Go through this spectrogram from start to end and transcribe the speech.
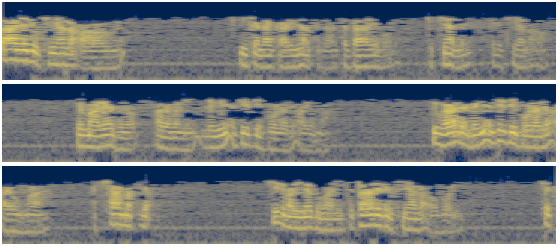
သားတည်းလို့ထင်ရတော့အောင်ဒီကလကာရီကဆိုတာသသားလေးပေါ့တချမ်းလည်းအဲဒီထရတော့ဘယ်မှာလဲဆိုတော့အာရမဏိလည်းငင်းအတိတ်တိပေါ်လာတဲ့အာယုံမှာသူဟာလည်းလည်းငင်းအတိတ်တိပေါ်လာတဲ့အာယုံမှာအခြားမပြတ်ရှိသမားဒီနဲ့သမားဒီသသားလေးကိုထရတော့အောင်ပေါ့လေဆက်က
